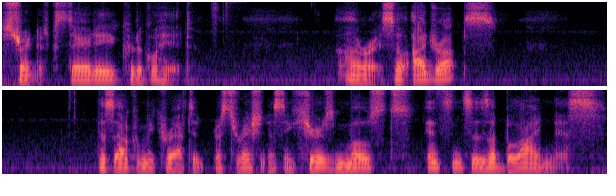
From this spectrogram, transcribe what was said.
Strength, dexterity, critical hit. Alright, so eye drops. This alchemy crafted restoration is cures most instances of blindness.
